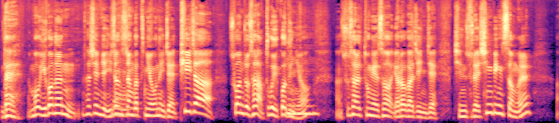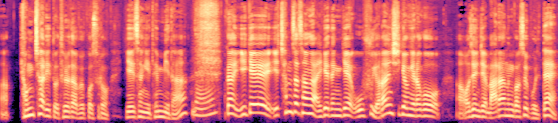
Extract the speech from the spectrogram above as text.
네. 뭐 이거는 사실 이제 이전 네. 수장 같은 경우는 이제 피의자 소환 조사를 앞두고 있거든요. 음. 수사를 통해서 여러 가지 이제 진술의 신빙성을 어, 경찰이 또 들여다볼 것으로 예상이 됩니다. 네. 그러니까 이게 이 참사 상을 알게 된 게 오후 11시 경이라고 어, 어제 이제 말하는 것을 볼 때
